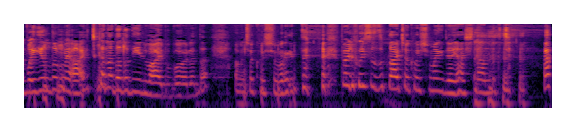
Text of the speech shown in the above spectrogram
Bayıldım ya. Hiç Kanadalı değil vibe'ı bu arada. Ama çok hoşuma gitti. Böyle huysuzluklar çok hoşuma gidiyor yaşlandıkça.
